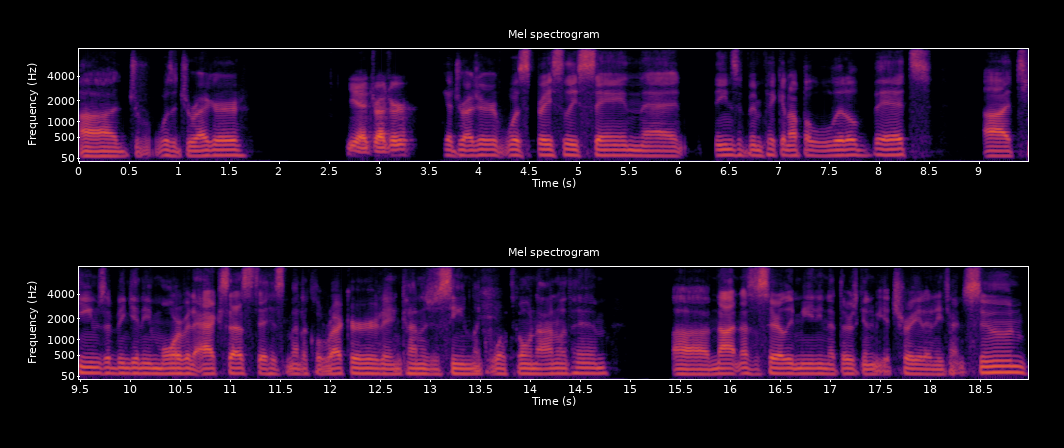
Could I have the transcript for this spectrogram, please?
Uh, was it Dreger? yeah, Dreger. Yeah, Dreger was basically saying that things have been picking up a little bit. Uh, teams have been getting more of an access to his medical record and kind of just seeing like what's going on with him. Uh, not necessarily meaning that there's going to be a trade anytime soon,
